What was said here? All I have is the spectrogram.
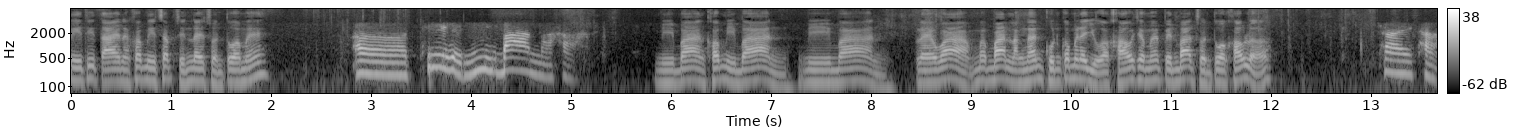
มีที่ตายนะเขามีทรัพย์สินอะไรส่วนตัวไหมเอ่อที่เห็นมีบ้านนะคะมีบ้านเขามีบ้าน มีบ้าน แปลว่าเมื่อบ้านหลังนั้น คุณก็ไม่ได้อยู่กับเขาใช่ไหมเป็นบ้านส่วนตัวเขาเหรอ ใช่ค่ะ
